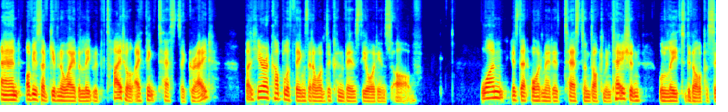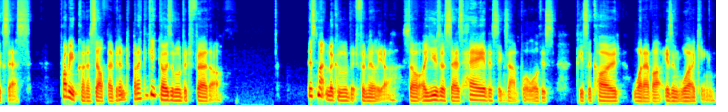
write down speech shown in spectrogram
And obviously, I've given away the lead with the title. I think tests are great, but here are a couple of things that I want to convince the audience of. One is that automated tests and documentation will lead to developer success. Probably kind of self-evident, but I think it goes a little bit further. This might look a little bit familiar. So a user says, hey, this example or this piece of code, whatever, isn't working.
